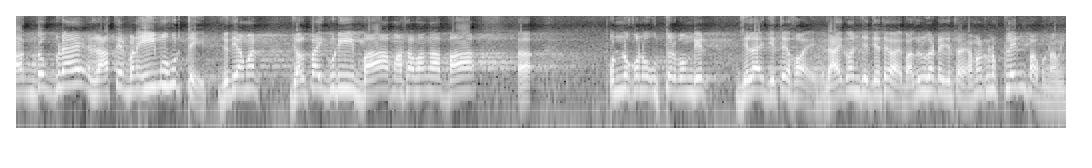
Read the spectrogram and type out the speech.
বাগডোগরায় রাতের মানে এই মুহূর্তে যদি আমার জলপাইগুড়ি বা মাথাভাঙা বা অন্য কোনো উত্তরবঙ্গের জেলায় যেতে হয়, রায়গঞ্জে যেতে হয়, বালুরঘাটে যেতে হয়, আমার কোনো প্লেন পাবো না আমি।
